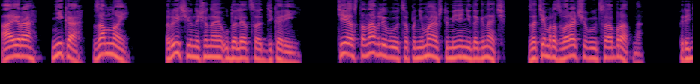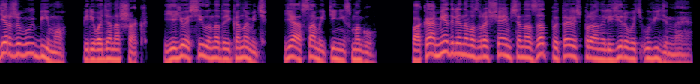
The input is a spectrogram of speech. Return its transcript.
Айра, Ника, за мной!» Рысью начинаю удаляться от дикарей. Те останавливаются, понимая, что меня не догнать, затем разворачиваются обратно. Придерживаю Биму, переводя на шаг. Ее силы надо экономить, я сам идти не смогу. Пока медленно возвращаемся назад, пытаюсь проанализировать увиденное.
